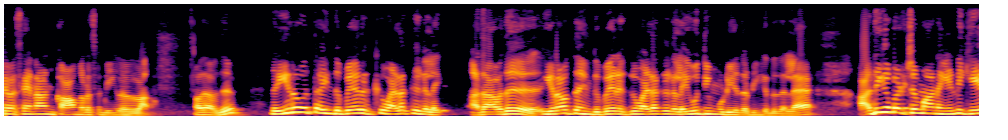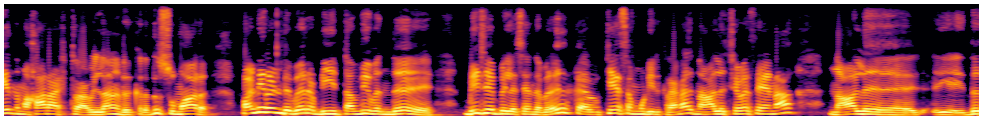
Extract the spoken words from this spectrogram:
Shiv Sena and Congress அப்படிங்கிறது தான் அதாவது இந்த இருபத்தைந்து பேருக்கு வழக்குகளை அதாவது இருபத்தைந்து பேருக்கு வழக்குகளை ஊற்றி முடியுது அப்படிங்கிறதுல அதிகபட்சமான எண்ணிக்கையே இந்த மகாராஷ்டிராவில் தான் இருக்கிறது. சுமார் பன்னிரெண்டு பேர் அப்படி தவ்வி வந்து பிஜேபியில் சேர்ந்த பிறகு க கேஸை மூடியிருக்கிறாங்க. நாலு சிவசேனா நாலு இது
